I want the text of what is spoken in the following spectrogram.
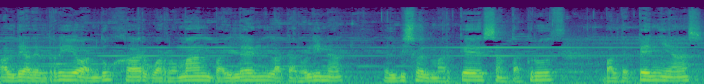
Aldea del Río, Andújar, Guarromán, Bailén, La Carolina, El Viso del Marqués, Santa Cruz, Valdepeñas,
